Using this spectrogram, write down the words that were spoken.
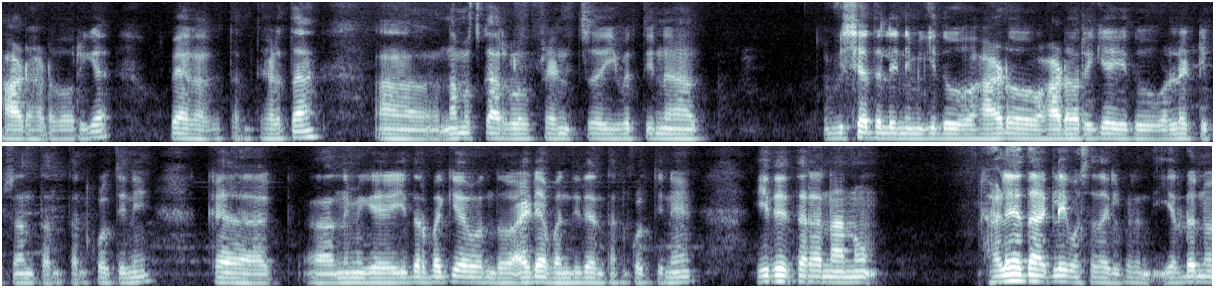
ಹಾಡು ಹಾಡೋರಿಗೆ ಉಪಯೋಗ ಆಗುತ್ತೆ ಅಂತ ಹೇಳ್ತಾ ನಮಸ್ಕಾರಗಳು ಫ್ರೆಂಡ್ಸ್ ಇವತ್ತಿನ ವಿಷಯದಲ್ಲಿ ನಿಮಗಿದು ಹಾಡು, ಹಾಡೋರಿಗೆ ಇದು ಒಳ್ಳೆ ಟಿಪ್ಸ್ ಅಂತ ಅಂತ ಅಂದ್ಕೊಳ್ತೀನಿ ಕ ನಿಮಗೆ ಇದರ ಬಗ್ಗೆ ಒಂದು ಐಡಿಯಾ ಬಂದಿದೆ ಅಂತ ಅಂದ್ಕೊಳ್ತೀನಿ ಇದೇ ಥರ ನಾನು ಹಳೆಯದಾಗಲಿ ಹೊಸದಾಗಲಿ ಎರಡನ್ನೂ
